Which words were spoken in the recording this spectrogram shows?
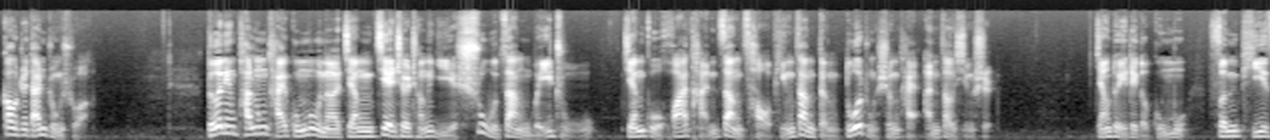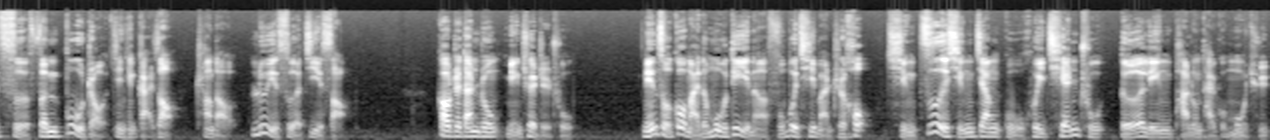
告知单中说，德陵盘龙台公墓呢，将建设成以树葬为主，兼顾花坛葬、草坪葬等多种生态安葬形式，将对这个公墓分批次、分步骤进行改造，倡导绿色祭扫。告知单中明确指出，您所购买的墓地呢，服务期满之后，请自行将骨灰迁出德陵盘龙台公墓区。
